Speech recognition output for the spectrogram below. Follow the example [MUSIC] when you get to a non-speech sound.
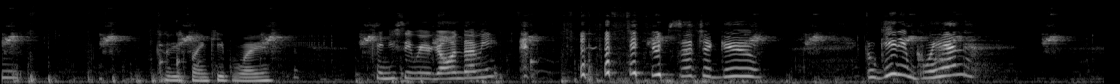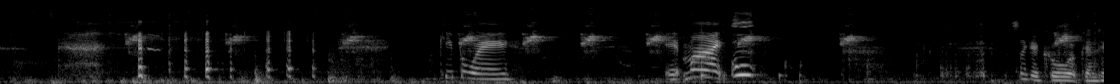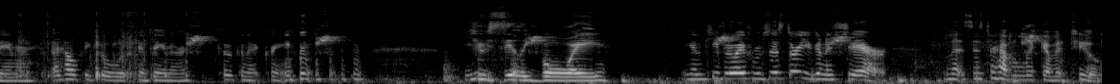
Because he's playing keep away. Can you see where you're going, dummy? [LAUGHS] you're such a goof. Go get him, Gwen. [LAUGHS] keep away. It might. Ooh. It's like a Cool Whip container. A healthy Cool Whip container. Coconut cream. [LAUGHS] you silly boy. You gonna keep it away from sister? You're gonna share. Let sister have a lick of it too.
